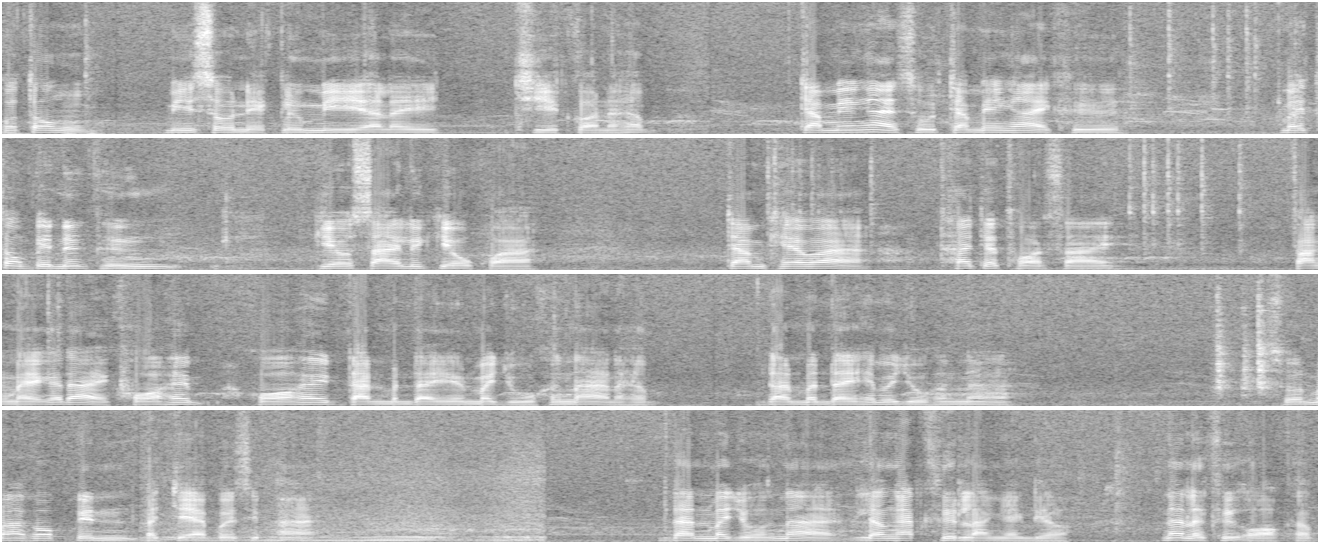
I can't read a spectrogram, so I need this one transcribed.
ก็ต้องมีโซเนกหรือมีอะไรฉีดก่อนนะครับจำง่ายๆ สูตรจำง่ายๆ คือ ไม่ต้องไปนึกถึงเกียวซ้ายหรือเกียวขวาจำแค่ว่าถ้าจะถอดซ้าย ฝั่งไหนก็ได้ ขอให้ขอให้ดันบันไดมาอยู่ข้างหน้านะครับ ดันบันไดให้มาอยู่ข้างหน้า ส่วนมากก็เป็นประแจเบอร์สิบห้าดันมาอยู่ข้างหน้า แล้วงัดคืนหลังอย่างเดียว นั่นแหละคือออกครับ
